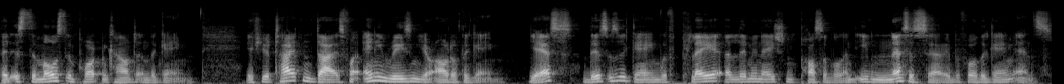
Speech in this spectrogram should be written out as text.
that is the most important counter in the game. If your Titan dies for any reason, you're out of the game. Yes, this is a game with player elimination possible and even necessary before the game ends.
